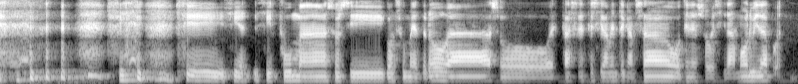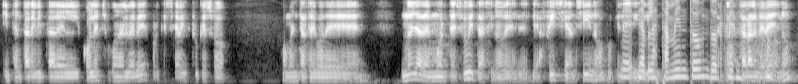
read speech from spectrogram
si, si, si, fumas o si consumes drogas o estás excesivamente cansado o tienes obesidad mórbida, pues intentar evitar el colecho con el bebé porque se ha visto que eso aumenta el riesgo de, no ya de muerte súbita, sino de, de, asfixia en sí, ¿no? Porque de, aplastamiento. Entonces... De aplastar al bebé, ¿no?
